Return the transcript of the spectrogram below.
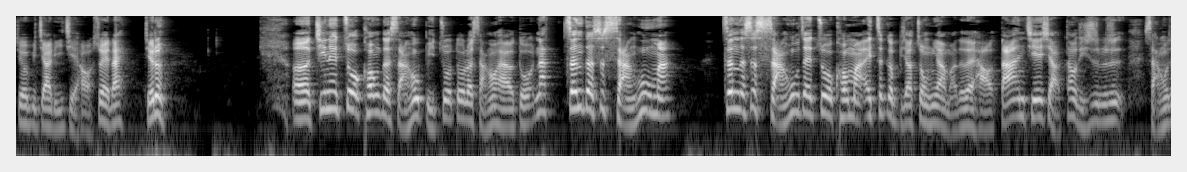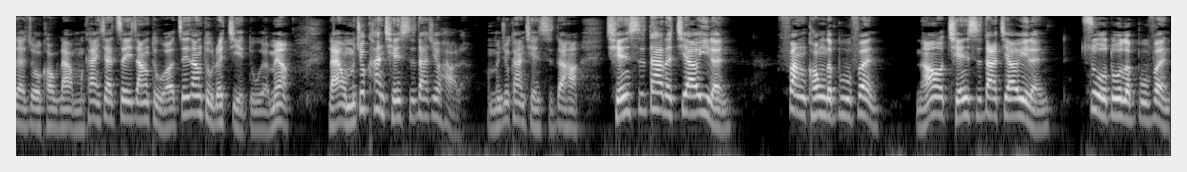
就比较理解哈。所以来结论，呃，今天做空的散户比做多的散户还要多，那真的是散户吗？真的是散户在做空吗？哎，这个比较重要嘛，对不对？好，答案揭晓，到底是不是散户在做空？来，我们看一下这一张图啊，这张图的解读有没有？来，我们就看前十大就好了，我们就看前十大哈，前十大的交易人放空的部分，然后前十大交易人。做多的部分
